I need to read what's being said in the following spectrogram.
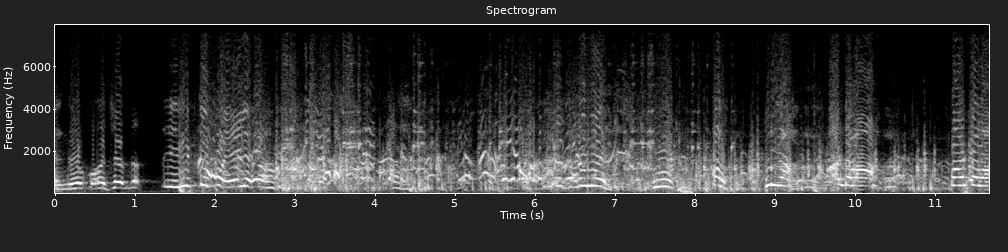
എങ്ങ പോച്ചെന്ന ഇരുട്ട് പോയാലോ കടന്ന് ആണ്ടവാ ആണ്ടവാ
